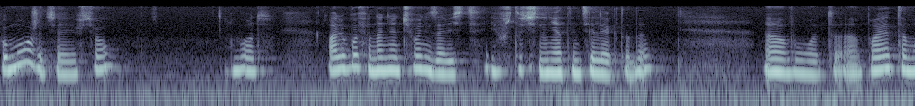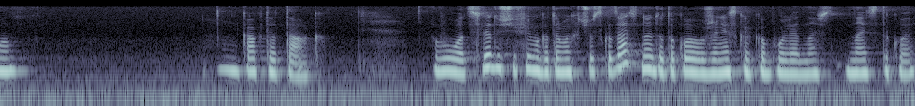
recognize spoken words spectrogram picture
вы можете, и все. Вот. А любовь, она ни от чего не зависит. И уж точно не от интеллекта, да? А, вот. Поэтому как-то так. Вот. Следующий фильм, о котором я хочу сказать, ну, это такое уже несколько более, знаете, такое,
